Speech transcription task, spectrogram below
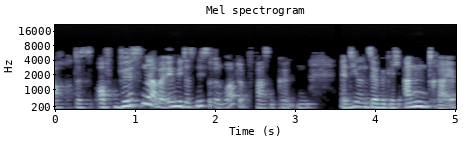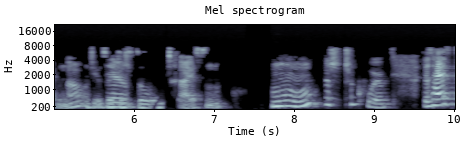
auch das oft wissen, aber irgendwie das nicht so in Worte fassen könnten, äh, die uns ja wirklich antreiben, ne? Und die uns ja. wirklich so mitreißen. Mhm, das ist schon cool. Das heißt,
